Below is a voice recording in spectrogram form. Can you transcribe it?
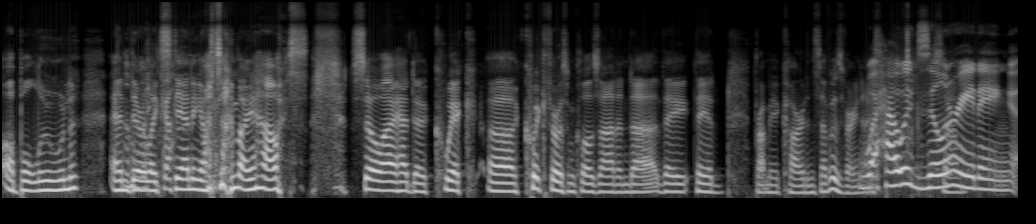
a balloon and they're like standing outside my house. So I had to quick, uh, quick throw some clothes on and uh, they, they had brought me a card and stuff. It was very nice. Wha- How exhilarating! Uh,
